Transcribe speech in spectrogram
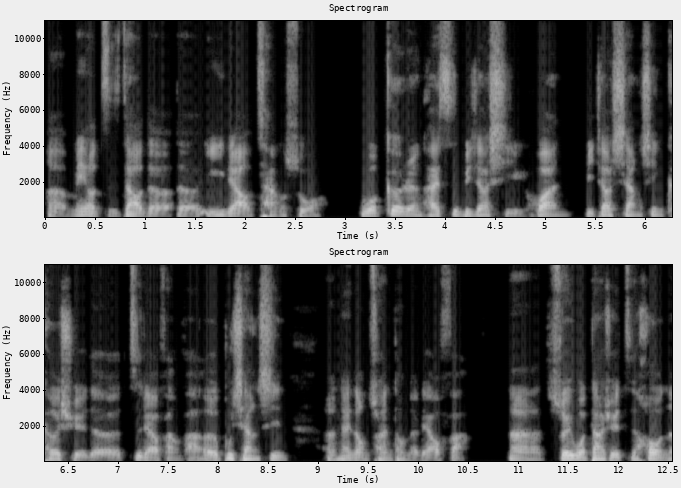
呃，没有执照的的医疗场所。我个人还是比较喜欢、比较相信科学的治疗方法，而不相信呃那种传统的疗法。那所以，我大学之后呢，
